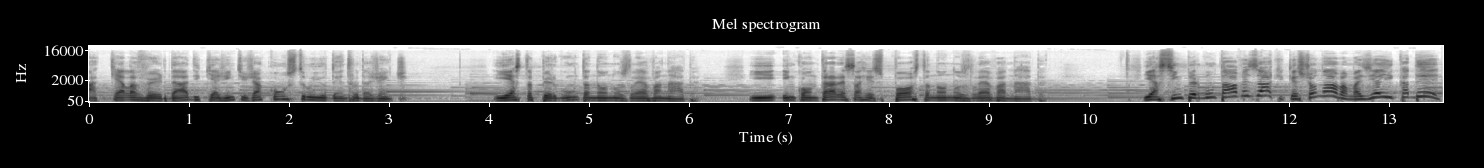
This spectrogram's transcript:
aquela verdade que a gente já construiu dentro da gente. E esta pergunta não nos leva a nada. E encontrar essa resposta não nos leva a nada. E assim perguntava Isaac, questionava, mas e aí, cadê?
